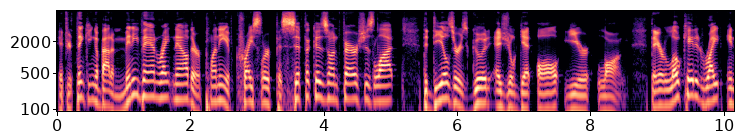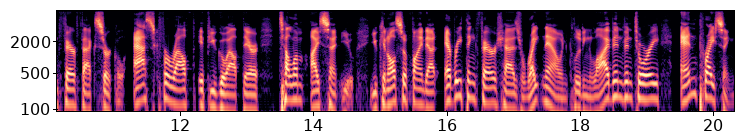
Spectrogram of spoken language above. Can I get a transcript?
If you're thinking about a minivan right now, there are plenty of Chrysler Pacificas on Farrish's lot. The deals are as good as you'll get all year long. They are located right in Fairfax Circle. Ask for Ralph if you go out there. Tell him I sent you. You can also find out everything Farrish has right now, including live inventory and pricing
